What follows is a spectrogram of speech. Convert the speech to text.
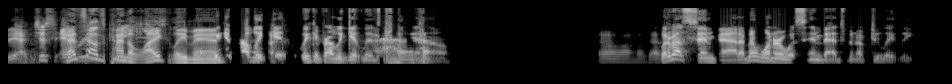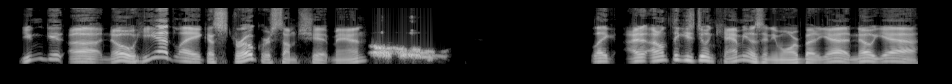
yeah, just that sounds kind of likely, man. We could probably get. We could probably get Lindsay. Lohan, though. just- Oh, that's- What about Sinbad? I've been wondering what Sinbad's been up to lately. You can get. Uh, no, he had like a stroke or some shit, man. Oh, Like I, I don't think he's doing cameos anymore. But yeah, no, yeah,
